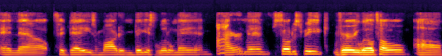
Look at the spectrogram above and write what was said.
and now today's modern biggest little man, Iron Man, so to speak, very well told. Um,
